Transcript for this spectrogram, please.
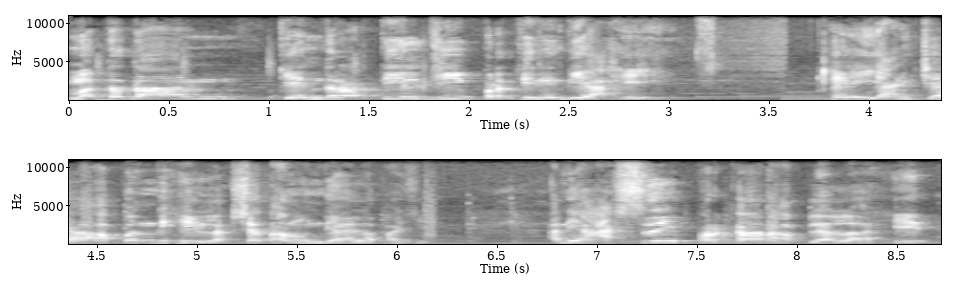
मतदान केंद्रातील जी प्रतिनिधी आहे हे यांच्या आपण हे लक्षात आणून द्यायला पाहिजे. आणि असे प्रकार आपल्याला हे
